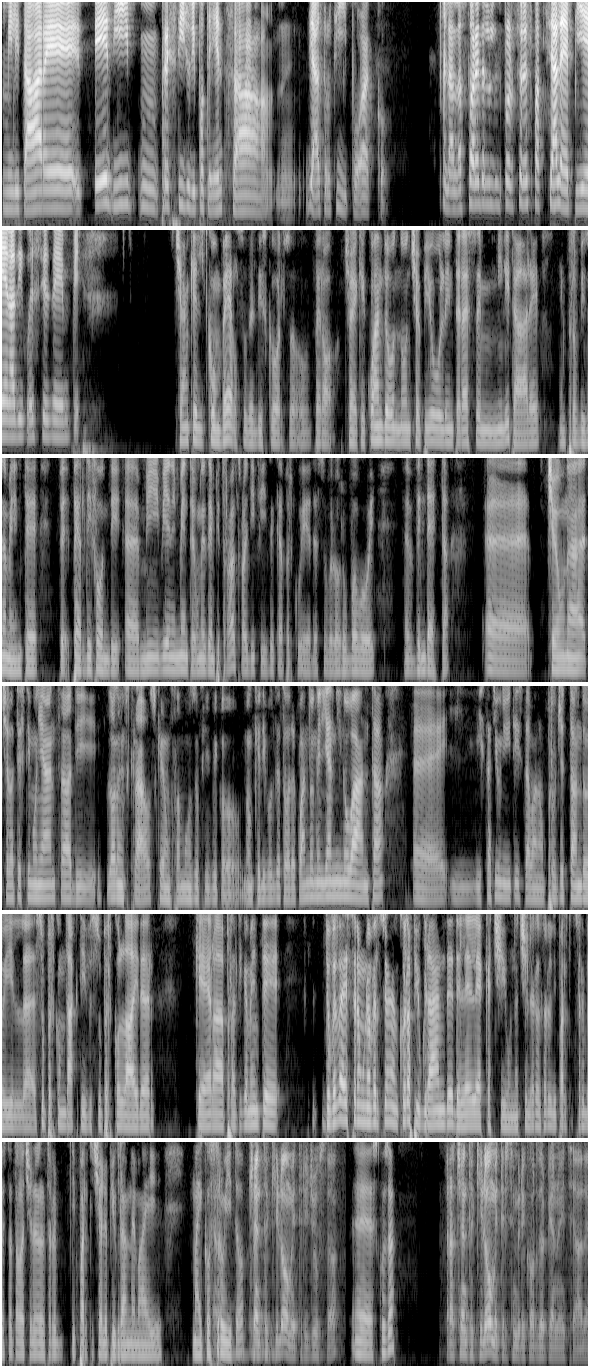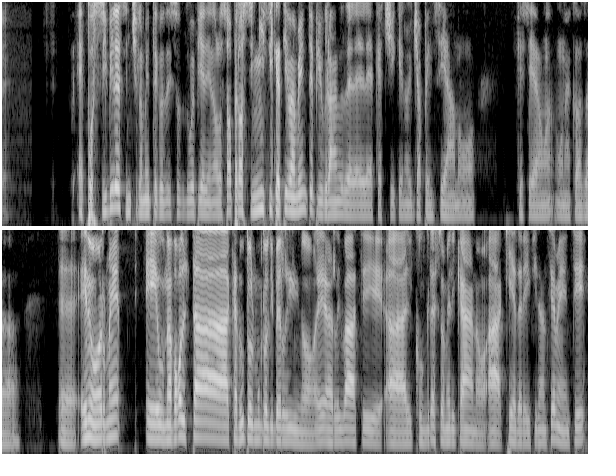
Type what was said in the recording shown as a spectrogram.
militare e di mh, mhmm, prestigio, di potenza mh, mhmm, di altro tipo, ecco. La, la storia dell'esplorazione spaziale è piena di questi esempi. C'è anche il converso del discorso, però, cioè che quando non c'è più l'interesse militare, improvvisamente pe- perdi fondi. Eh, mi viene in mente un esempio, tra l'altro, è di fisica, per cui adesso ve lo rubo a voi, eh, Vendetta. Eh, c'è, una, c'è, la testimonianza di Lawrence Krauss, che è un famoso fisico nonché divulgatore, quando negli anni 90 eh, gli Stati Uniti stavano progettando il Superconductive Super Collider, che era praticamente doveva essere una versione ancora più grande dell'LHC, un acceleratore di part- sarebbe stato l'acceleratore di particelle più grande mai, mai costruito. 100 km, giusto? Eh, scusa? Era 100 km se mi ricordo il piano iniziale è possibile, sinceramente così su due piedi non lo so, però significativamente più grande dell'LHC che noi già pensiamo che sia un, una cosa eh, enorme. E una volta caduto il muro di Berlino e arrivati al congresso americano a chiedere i finanziamenti,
